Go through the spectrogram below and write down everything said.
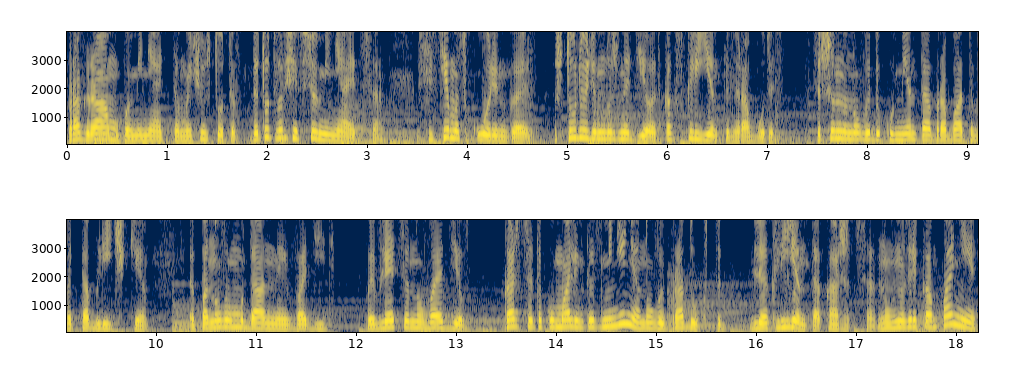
Программу поменять, там еще что-то. Да тут вообще все меняется. Система скоринга, что людям нужно делать, как с клиентами работать совершенно новые документы обрабатывать, таблички, по-новому данные вводить. Появляется новый отдел. Кажется, такое маленькое изменение, новый продукт для клиента кажется, но внутри компании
